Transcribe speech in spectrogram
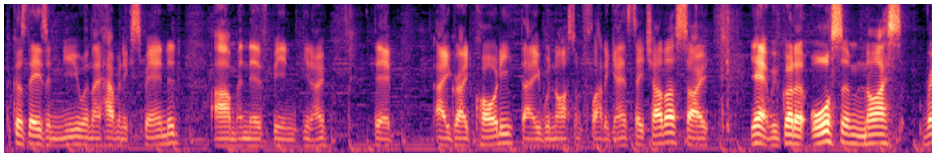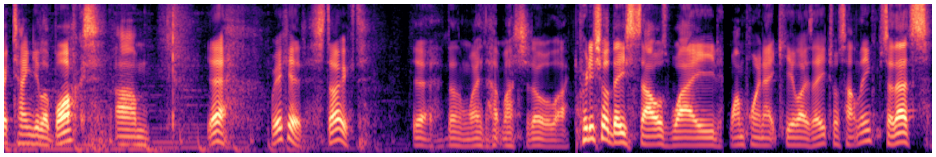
because these are new and they haven't expanded um, and they've been, you know, they're A grade quality, they were nice and flat against each other. So yeah, we've got an awesome, nice rectangular box. Um, yeah, wicked, stoked. Yeah, it doesn't weigh that much at all. Like, pretty sure these cells weighed 1.8 kilos each or something. So that's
